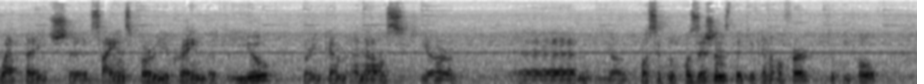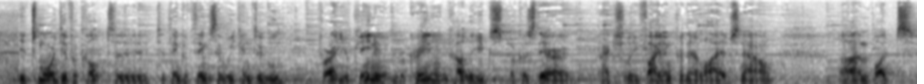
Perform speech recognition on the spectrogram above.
web page uh, scienceforukraine.eu where you can announce your um, your possible positions that you can offer to people. It's more difficult to, to think of things that we can do for our Ukrainian, Ukrainian colleagues because they are actually fighting for their lives now. Um, but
